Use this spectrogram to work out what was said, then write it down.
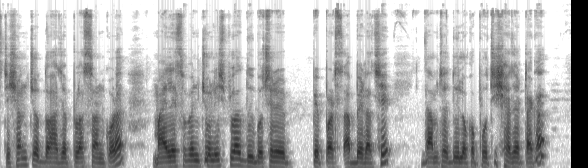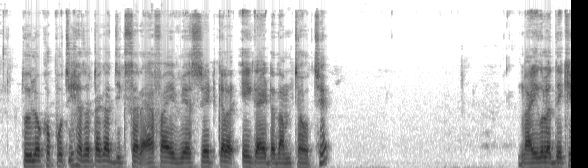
স্টেশন চোদ্দ হাজার প্লাস রান করা। মাইলেজ পাবেন চল্লিশ প্লাস দুই বছরের পেপার্স আপডেট আছে। দাম হচ্ছে দুই লক্ষ পঁচিশ হাজার টাকা। দুই লক্ষ পঁচিশ হাজার টাকা Gixxer F I VS red colour এই গাড়িটার দামটা হচ্ছে। গাড়িগুলো দেখে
